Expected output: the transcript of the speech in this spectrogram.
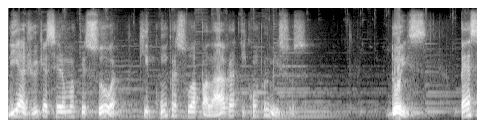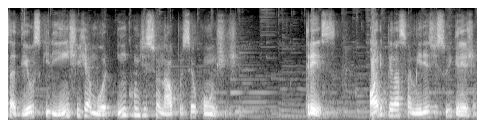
lhe ajude a ser uma pessoa que cumpra sua palavra e compromissos. 2. Peça a Deus que lhe enche de amor incondicional por seu cônjuge. 3. Ore pelas famílias de sua igreja,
